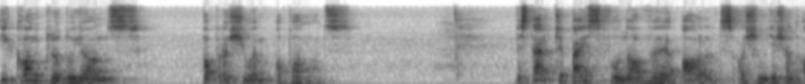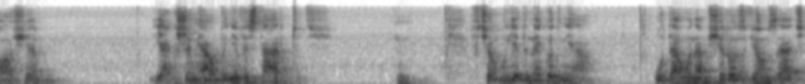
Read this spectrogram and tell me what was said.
i konkludując, poprosiłem o pomoc. Wystarczy Państwu nowy Olds 88? Jakże miałby nie wystarczyć? Hm. W ciągu jednego dnia udało nam się rozwiązać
